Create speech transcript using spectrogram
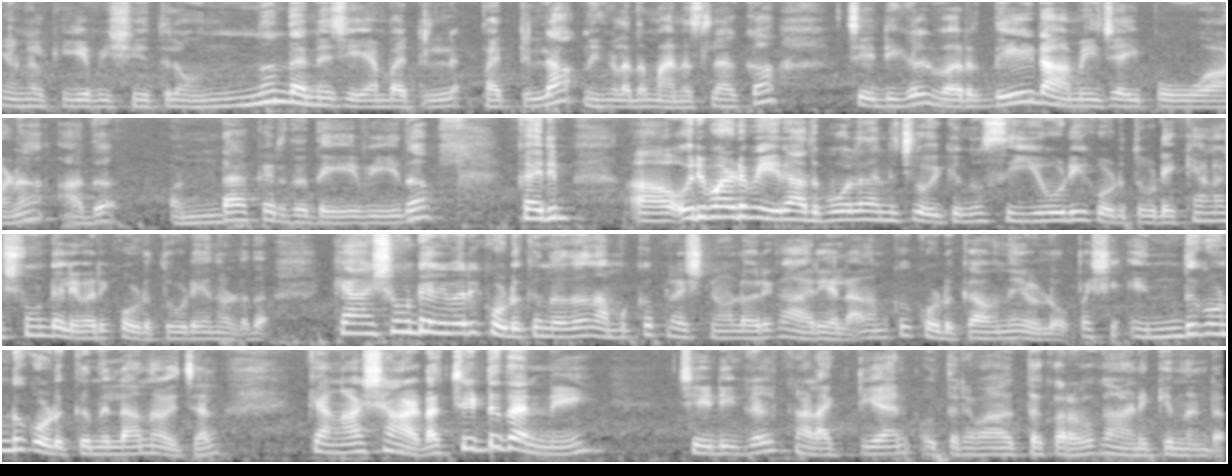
ഞങ്ങൾക്ക് ഈ വിഷയത്തിൽ ഒന്നും തന്നെ ചെയ്യാൻ പറ്റില്ല പറ്റില്ല. നിങ്ങളത് മനസ്സിലാക്കുക. ചെടികൾ വെറുതെ ഡാമേജ് ആയി പോവുകയാണ്. അത് ഉണ്ടാക്കരുത് ദയവേത്. കാര്യം ഒരുപാട് പേര് അതുപോലെ തന്നെ ചോദിക്കുന്നു സി ഒ ഡി കൊടുത്തൂടെ ക്യാഷ് ഓൺ ഡെലിവറി കൊടുത്തൂടെ എന്നുള്ളത്. ക്യാഷ് ഓൺ ഡെലിവറി കൊടുക്കുന്നത് നമുക്ക് പ്രശ്നമുള്ള ഒരു കാര്യമല്ല. നമുക്ക് കൊടുക്കാവുന്നേ ഉള്ളൂ. പക്ഷേ എന്തുകൊണ്ട് കൊടുക്കുന്നില്ല എന്ന് വെച്ചാൽ ക്യാഷ് അടച്ചിട്ട് തന്നെ ചെടികൾ കളക്ട് ചെയ്യാൻ ഉത്തരവാദിത്തക്കുറവ് കാണിക്കുന്നുണ്ട്.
